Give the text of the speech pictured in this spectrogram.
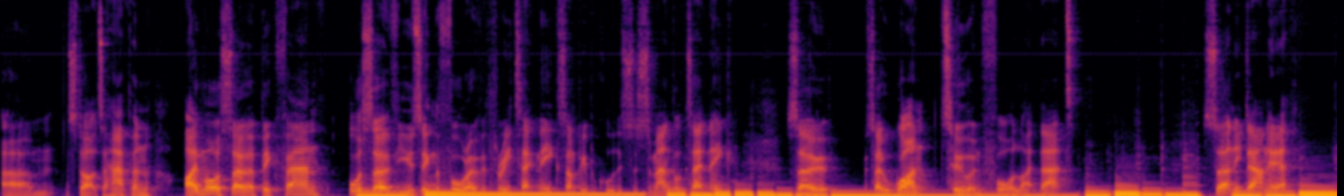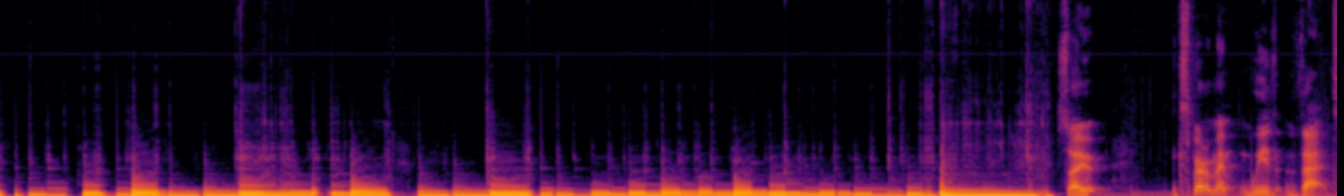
um, start to happen. I'm also a big fan also of using the four over three technique. Some people call this the Simandl technique. So, so one, two, and four like that. Certainly down here. So experiment with that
